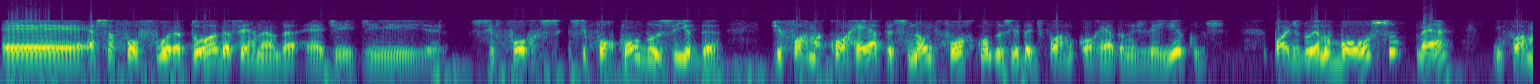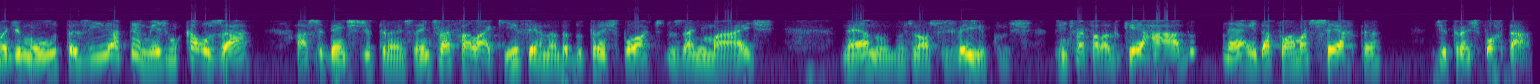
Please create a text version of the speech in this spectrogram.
É, essa fofura toda, Fernanda, é de, de, se, for, se for conduzida de forma correta, se não for conduzida de forma correta nos veículos, pode doer no bolso, né? Em forma de multas e até mesmo causar acidentes de trânsito. A gente vai falar aqui, Fernanda, do transporte dos animais, né, nos nossos veículos. A gente vai falar do que é errado, né, e da forma certa de transportar.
